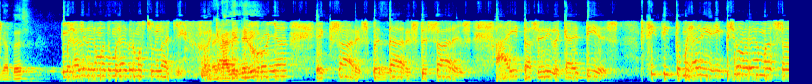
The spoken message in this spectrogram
Για πες. Η μεγαλύτερη μας, το μεγαλύτερο μας τσουλάκι. 15 Μεγαλύτερη. χρόνια εξάρες, πεντάρες, τεσσάρες, αΐτα σερί, δεκαετίες. Τι, τι, το μεγαλύτερο, η πιο ωραία μας ε,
